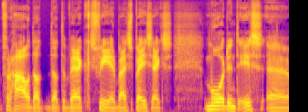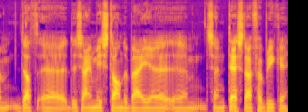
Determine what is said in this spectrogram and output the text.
verhalen dat, dat de werksfeer bij SpaceX moordend is. Ehm, dat eh, er zijn misstanden bij eh, ehm, zijn Tesla-fabrieken.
